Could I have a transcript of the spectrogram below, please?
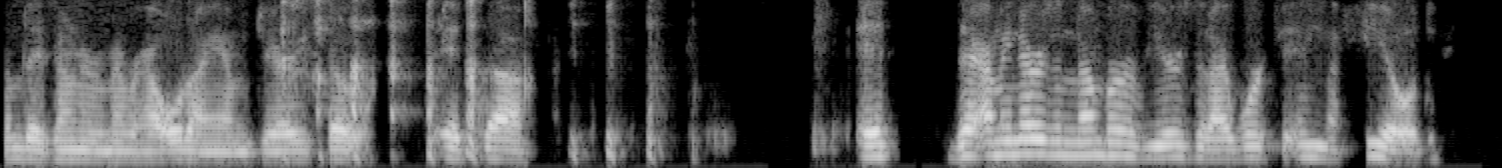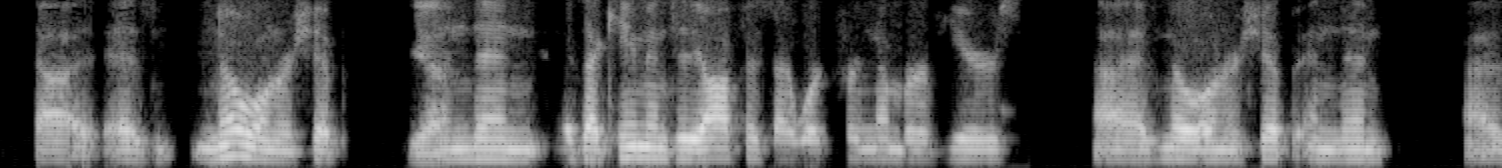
some days I don't even remember how old I am, Jerry. So it's uh, it. There, I mean, there was a number of years that I worked in the field uh, as no ownership, Yeah, and then as I came into the office, I worked for a number of years uh, as no ownership, and then uh,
